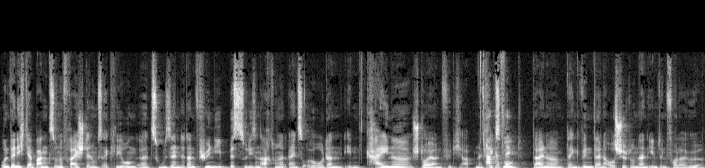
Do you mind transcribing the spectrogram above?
Und wenn ich der Bank so eine Freistellungserklärung äh, zusende, dann führen die bis zu diesen 801 Euro dann eben keine Steuern für dich ab. Und dann ah, kriegst ah, du deine, dein Gewinn, deine Ausschüttung dann eben in voller Höhe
